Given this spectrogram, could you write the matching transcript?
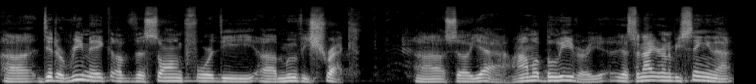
uh, did a remake of the song for the uh, movie Shrek. Uh, so yeah, I'm a believer. So now you're going to be singing that,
